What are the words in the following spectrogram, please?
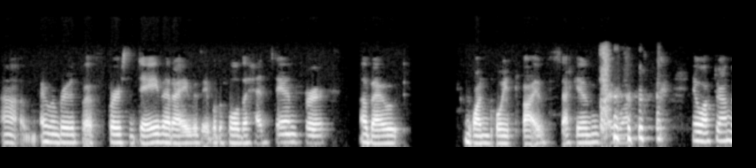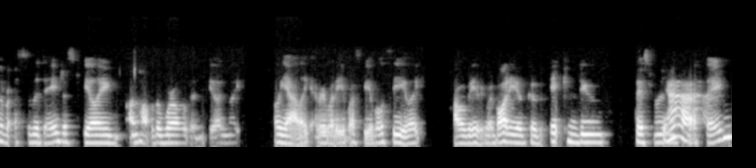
Um, I remember the first day that I was able to hold a headstand for about 1.5 seconds. I walked, I walked around the rest of the day just feeling on top of the world and feeling like, oh yeah, like everybody must be able to see like how amazing my body is because it can do this really Yeah. cool thing.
